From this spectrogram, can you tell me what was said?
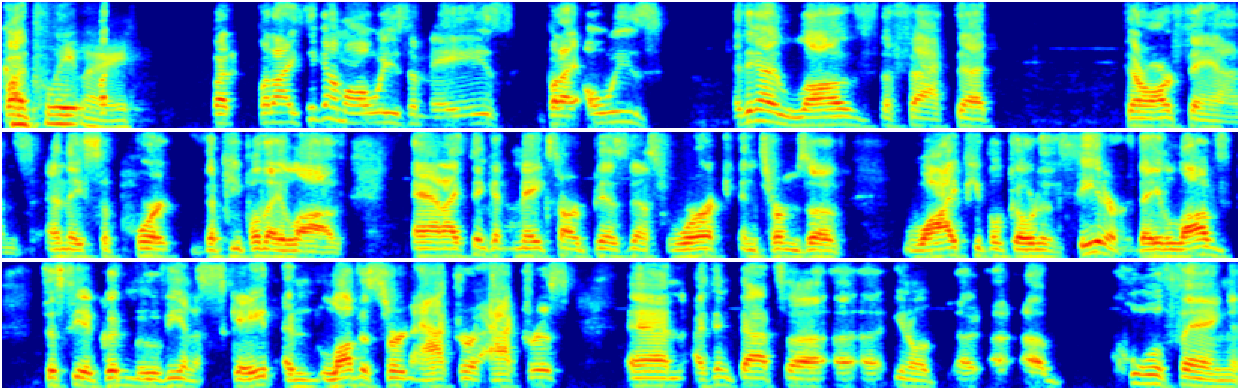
But, completely. but, but but I think I'm always amazed. But I always, I think I love the fact that there are fans and they support the people they love, and I think it makes our business work in terms of why people go to the theater. They love to see a good movie and escape, and love a certain actor or actress. And I think that's a, a, a you know a, a cool thing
